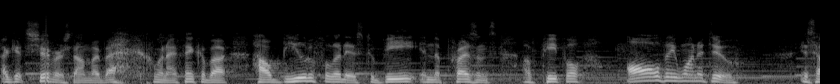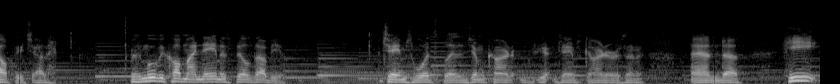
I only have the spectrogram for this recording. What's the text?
I get shivers down my back when I think about how beautiful it is to be in the presence of people. All they want to do is help each other. There's a movie called My Name is Bill W. James Woods played and Jim Garner, James Garner is in it. And uh, he,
